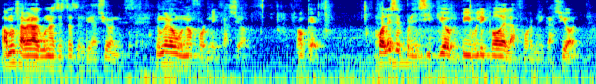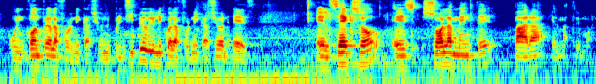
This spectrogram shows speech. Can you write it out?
Vamos a ver algunas de estas desviaciones. Número uno, fornicación. Ok. ¿Cuál es el principio bíblico de la fornicación o en contra de la fornicación? El principio bíblico de la fornicación es el sexo es solamente para el matrimonio.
